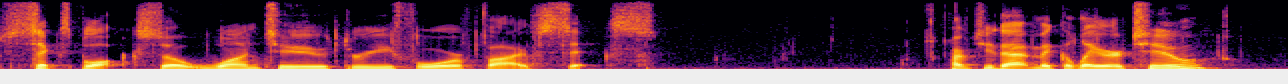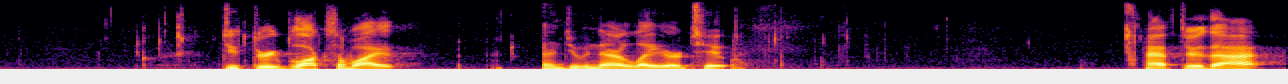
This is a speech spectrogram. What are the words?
six blocks. So one, two, three, four, five, six. After that, make a layer two. Do three blocks of white and do another layer two. After that,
